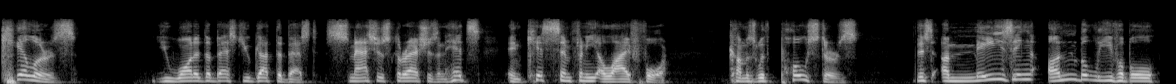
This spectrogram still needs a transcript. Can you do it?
killers. You wanted the best, you got the best. Smashes, thrashes, and hits, and Kiss Symphony Alive 4. Comes with posters. This amazing, unbelievable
